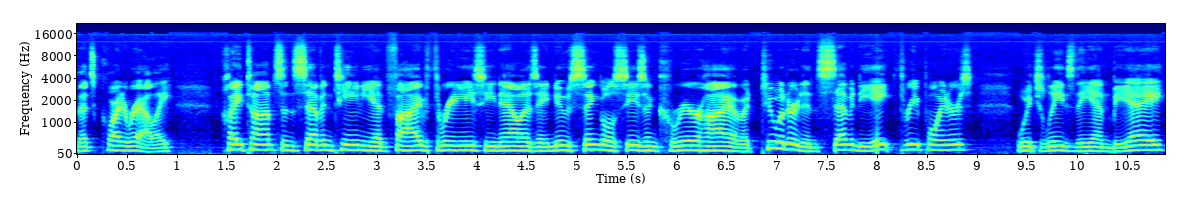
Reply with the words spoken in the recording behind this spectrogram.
That's quite a rally. Klay Thompson, 17. He had five threes. He now has a new single season career high of a 278 three pointers, which leads the NBA.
